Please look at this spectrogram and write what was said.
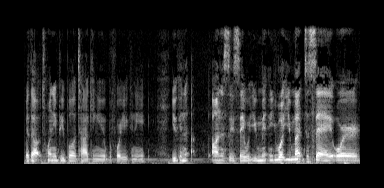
without 20 people attacking you before you can eat. You can honestly say what you meant what you meant to say or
